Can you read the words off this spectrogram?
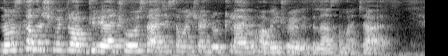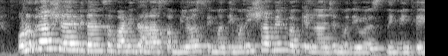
નમસ્કાર દર્શક મિત્રો, આપ જોઈ રહ્યા છો સાજી સમાચાર ડોટ લાઈવ હવે જોઈએ અગત્યના સમાચાર. વડોદરા શહેર વિધાનસભાની ધારાસભ્ય શ્રીમતી મનીષાબેન વકીલના જન્મદિવસ નિમિત્તે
